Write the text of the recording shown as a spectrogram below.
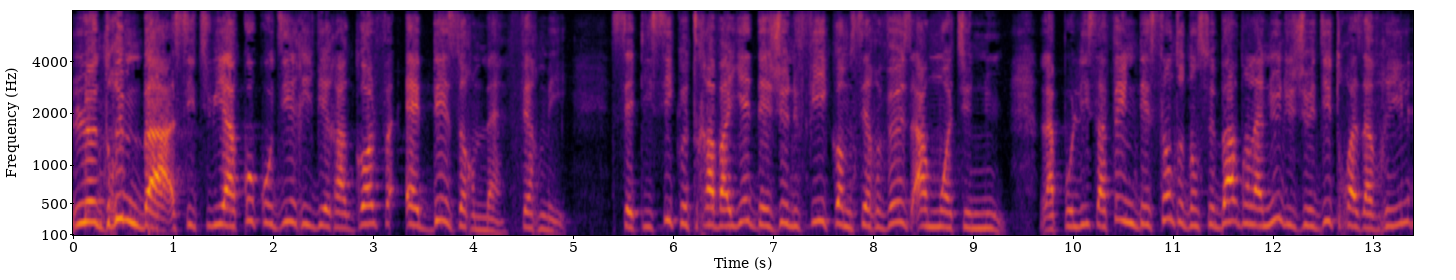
Le Drumba, situé à Cocody Riviera Golf, est désormais fermé. C'est ici que travaillaient des jeunes filles comme serveuses à moitié nues. La police a fait une descente dans ce bar dans la nuit du jeudi 3 avril.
